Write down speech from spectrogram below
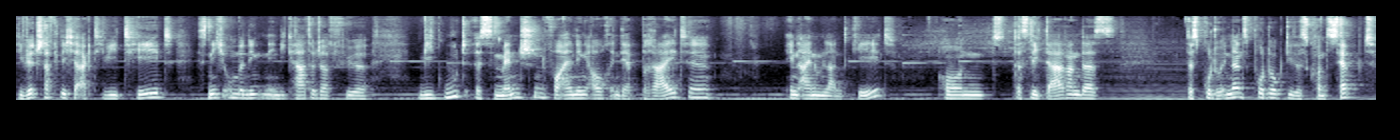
die wirtschaftliche Aktivität ist nicht unbedingt ein Indikator dafür, wie gut es Menschen vor allen Dingen auch in der Breite in einem Land geht. Und das liegt daran, dass das Bruttoinlandsprodukt, dieses Konzept,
